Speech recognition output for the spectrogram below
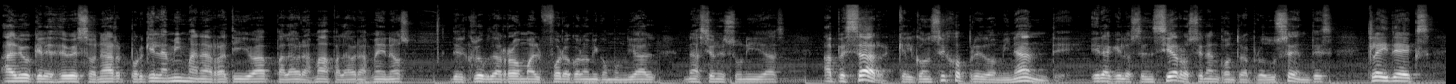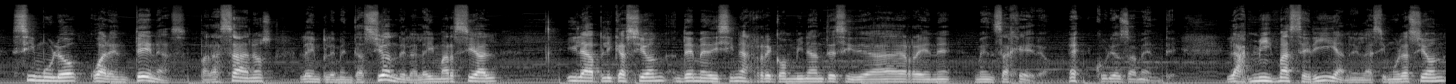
Algo que les debe sonar porque es la misma narrativa, palabras más, palabras menos, del Club de Roma, el Foro Económico Mundial, Naciones Unidas. A pesar que el consejo predominante era que los encierros eran contraproducentes, Claydex simuló cuarentenas para sanos, la implementación de la ley marcial y la aplicación de medicinas recombinantes y de ARN mensajero. Curiosamente, las mismas serían en la simulación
